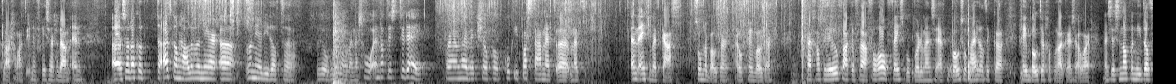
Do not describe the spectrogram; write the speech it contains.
klaargemaakt in de vriezer gedaan. En uh, zodat ik het eruit kan halen wanneer, uh, wanneer hij dat wil meenemen naar school. En dat is today. Voor hem heb ik choco cookie pasta met, met een eentje met kaas. Zonder boter. Hij hoeft geen boter. Ik krijg altijd heel vaak de vraag, vooral op Facebook worden mensen echt boos op mij dat ik geen boter gebruik en zo. Maar mensen snappen niet dat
